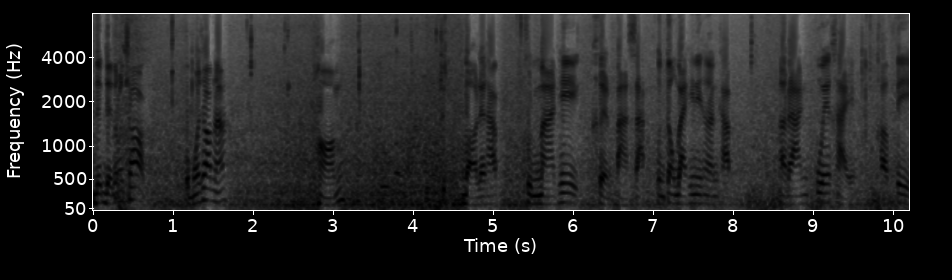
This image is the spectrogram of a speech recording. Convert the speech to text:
เด็กๆต้องชอบ ผมก็ชอบนะ หอม บอกเลยครับ คุณมาที่เขื่อนป่าสัก คุณต้องแวะที่นี่เท่านั้นครับ ร้านกล้วยไข่คอฟฟี่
